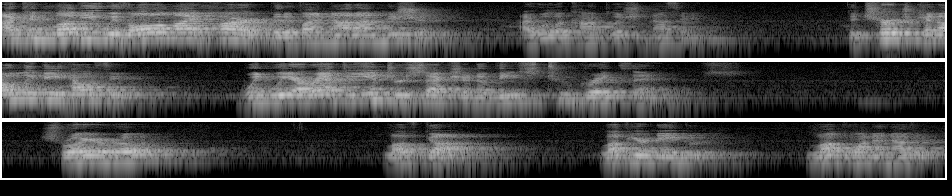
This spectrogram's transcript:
I can love you with all my heart, but if I'm not on mission, I will accomplish nothing. The church can only be healthy when we are at the intersection of these two great things. Shroyer Road, love God, love your neighbor, love one another.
